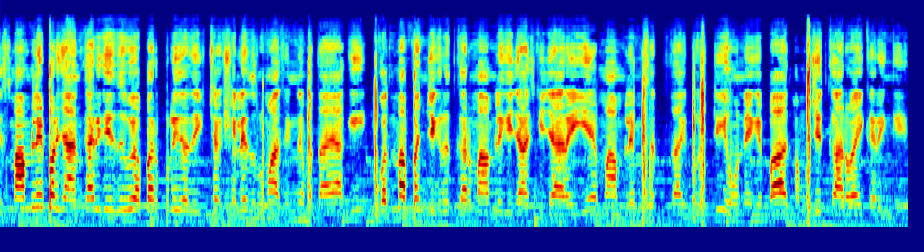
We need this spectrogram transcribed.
इस मामले पर जानकारी देते हुए अपर पुलिस अधीक्षक शैलेंद्र कुमार सिंह ने बताया कि मुकदमा पंजीकृत कर मामले की जाँच की जा रही है। मामले में सत्यता की पुष्टि होने के बाद हम उचित कार्रवाई करेंगे।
